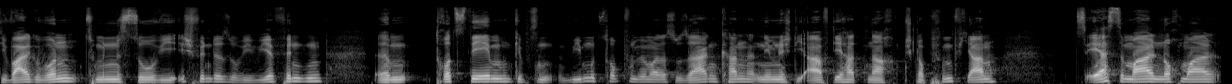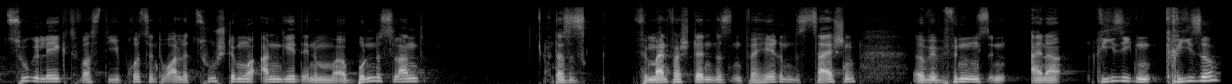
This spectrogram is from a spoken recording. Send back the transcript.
die Wahl gewonnen, zumindest so wie ich finde, so wie wir finden. Ähm, trotzdem gibt es einen Wehmutstropfen, wenn man das so sagen kann, nämlich die AfD hat nach, ich glaube, fünf Jahren das erste Mal nochmal zugelegt, was die prozentuale Zustimmung angeht in einem äh, Bundesland. Das ist für mein Verständnis ein verheerendes Zeichen. Äh, Wir befinden uns in einer riesigen Krise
